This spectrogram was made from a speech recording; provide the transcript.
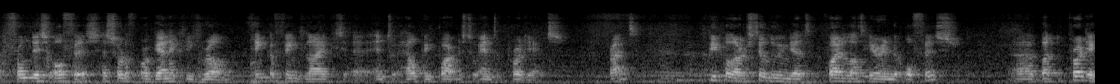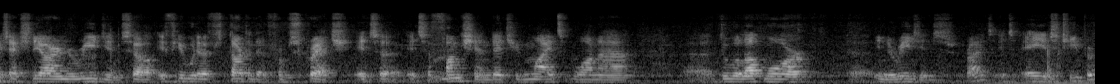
from this office has sort of organically grown. Think of things like uh, helping partners to enter projects, right? People are still doing that quite a lot here in the office, uh, but the projects actually are in the region. So if you would have started that from scratch, it's a it's a function that you might wanna do a lot more uh, in the regions, right? It's A, it's cheaper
